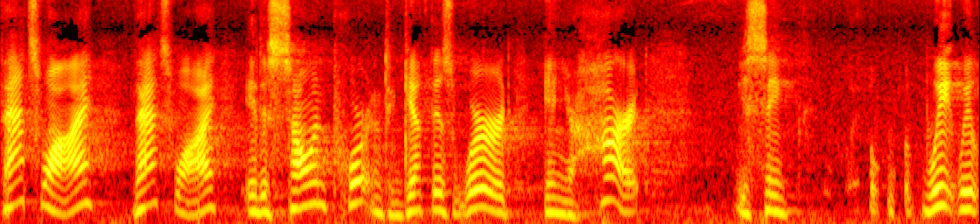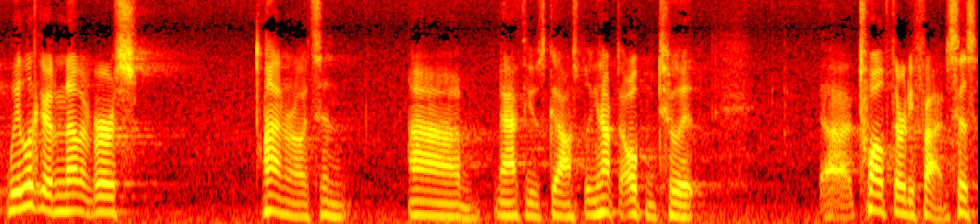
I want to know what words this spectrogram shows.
That's why, that's why it is so important to get this word in your heart. You see, we, we, we look at another verse, I don't know, it's in uh, Matthew's gospel. You have to open to it. Uh, 1235 it says,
